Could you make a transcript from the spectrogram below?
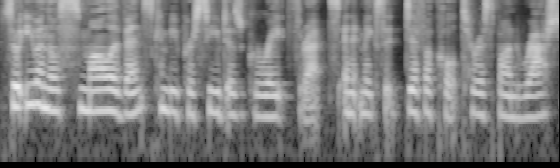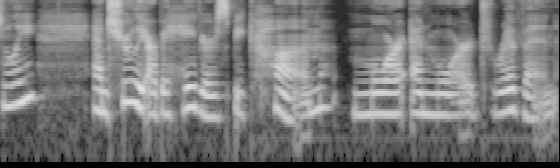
So even those small events can be perceived as great threats and it makes it difficult to respond rationally. And truly our behaviors become more and more driven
